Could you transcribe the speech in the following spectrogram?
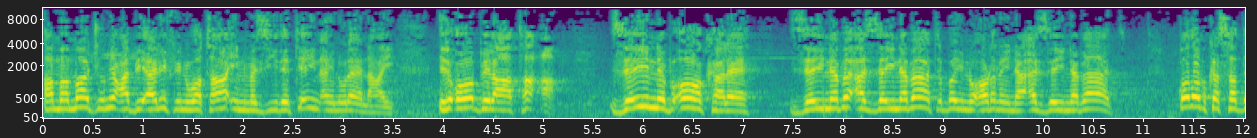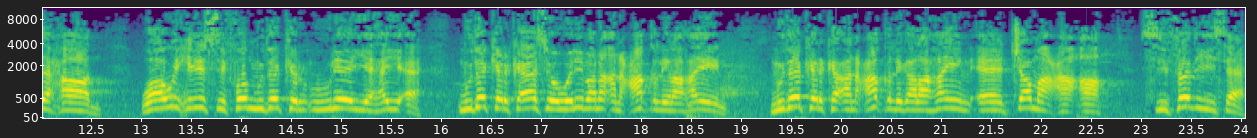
Ama maa jumica bialifin wa taa'in masiidatayn aynu leenahay. Oo bilaata ah. Zaynab oo kale. Zaynab azaynabaat baynu odhanaynaa azaynabaat qodobka saddexaad. Waa wixii sifo mudaker uu leeyahay ah. Mudakerkaasoo welibana aan caqli lahayn mudakerka aan caqliga lahayn ee jamaca ah sifadiisa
